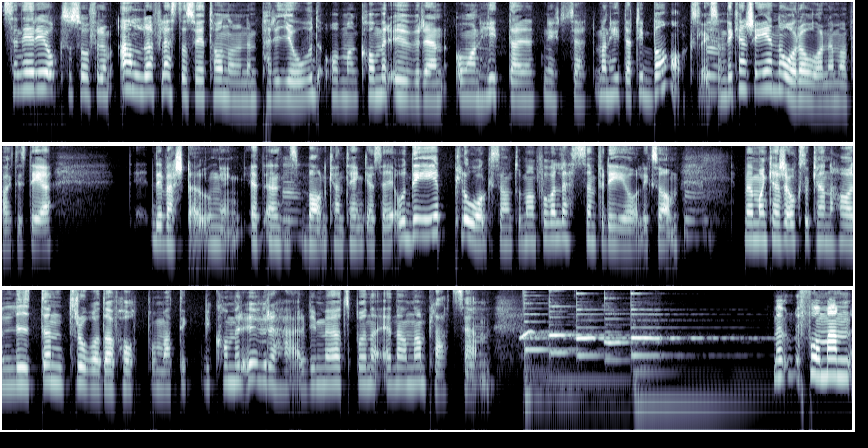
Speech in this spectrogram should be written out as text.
Sen är det ju också så för de allra flesta så är tonåren en period och man kommer ur den och man hittar ett nytt sätt, man hittar tillbaks liksom. Mm. Det kanske är några år när man faktiskt är det värsta ungen, ett, ens Mm. barn kan tänka sig och det är plågsamt och man får vara ledsen för det och liksom Mm men man kanske också kan ha en liten tråd av hopp om att det, vi kommer ur det här, vi möts på en, en annan plats sen. Mm. Men får man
